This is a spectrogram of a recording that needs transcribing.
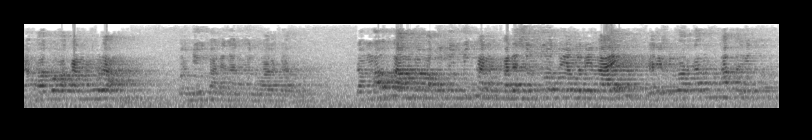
Dan aku akan pulang berjumpa dengan keluarga. Dan maukah engkau aku tunjukkan kepada sesuatu yang lebih baik dari keluarga? Apa itu?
